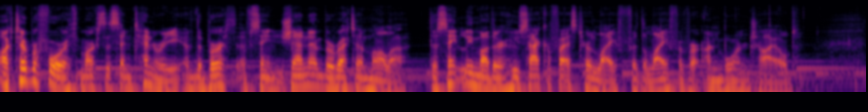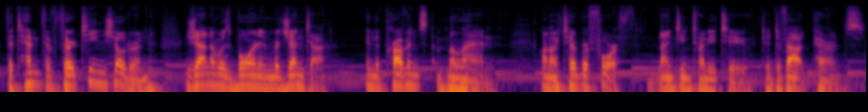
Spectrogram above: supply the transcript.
October 4th marks the centenary of the birth of St. Gianna Beretta Molla, the saintly mother who sacrificed her life for the life of her unborn child. The 10th of 13 children, Gianna was born in Magenta, in the province of Milan, on October 4th, 1922, to devout parents.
